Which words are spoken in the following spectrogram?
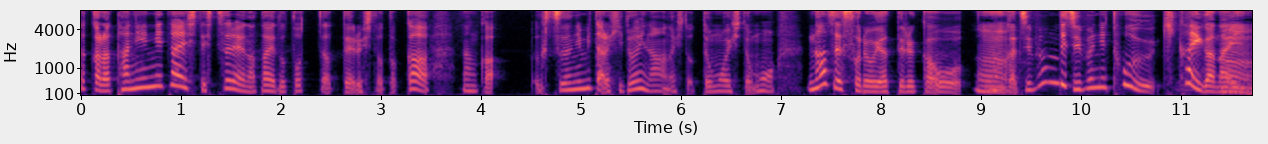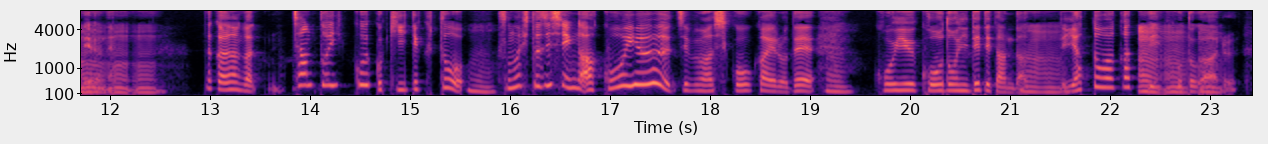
だから他人に対して失礼な態度取っちゃってる人とか、なんか普通に見たらひどいな、あの人って思う人も、なぜそれをやってるかを、うんなんか自分で自分に問う機会がないんだよね。うんうんだからなんか、ちゃんと一個一個聞いていくと、うんうん。その人自身が、あ、こういう自分は思考回路で、うんこういう行動に出てたんだうんって、やっと分かっていくことがある。うん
